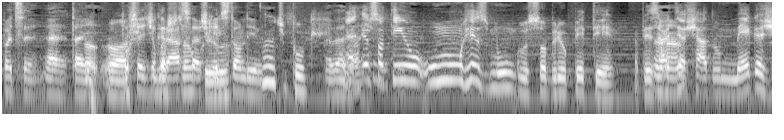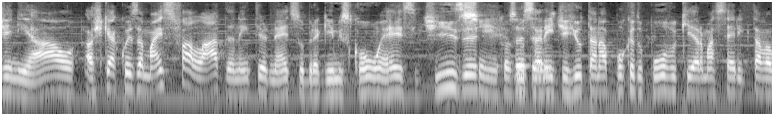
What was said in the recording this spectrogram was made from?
pode ser. É, tá aí. Eu- eu Por ser de graça, acho que eles estão livres. É, tipo, É verdade. É, eu só tenho um resmungo sobre o PT. Apesar Aham. de ter achado mega genial, acho que a coisa mais falada na internet sobre a Gamescom é esse teaser. Sim, com O certeza. Silent Hill tá na boca do povo, que era uma série que tava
